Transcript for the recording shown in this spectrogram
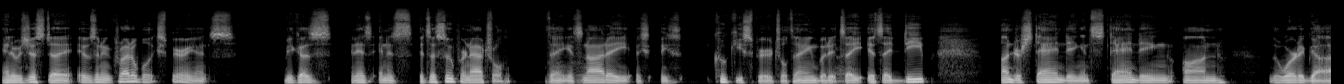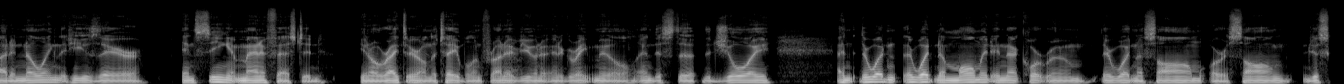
and it was just a it was an incredible experience because and it's and it's it's a supernatural thing. It's not a, a, a kooky spiritual thing, but it's a it's a deep understanding and standing on the Word of God and knowing that He is there and seeing it manifested, you know, right there on the table in front of you in a, in a great meal, and just the the joy. And there wasn't there wasn't a moment in that courtroom. There wasn't a psalm or a song just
